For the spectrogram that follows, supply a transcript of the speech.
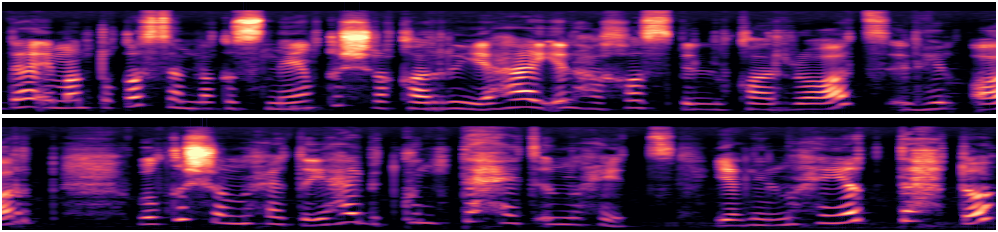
دائما تقسم لقسمين. قشرة قارية هاي إلها خاص بالقارات اللي هي الأرض والقشرة المحيطية هاي بتكون تحت المحيط. يعني المحيط تحته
